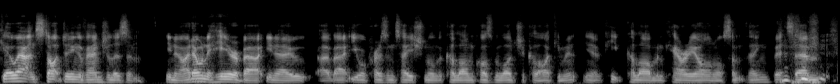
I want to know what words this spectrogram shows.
go out and start doing evangelism. You know, I don't want to hear about, you know, about your presentation on the Kalam cosmological argument, you know, keep Kalam and carry on or something. But um,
